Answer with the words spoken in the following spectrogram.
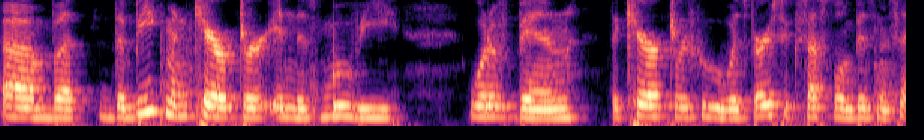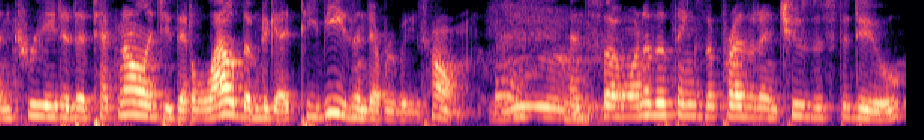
Um, but the Beekman character in this movie would have been the character who was very successful in business and created a technology that allowed them to get TVs into everybody's home. Mm. And so, one of the things the president chooses to do,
